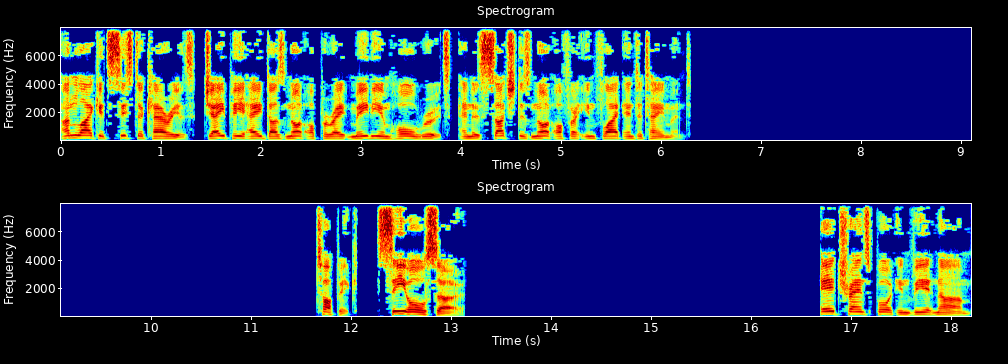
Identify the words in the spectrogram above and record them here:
Unlike its sister carriers, JPA does not operate medium-haul routes, and as such does not offer in-flight entertainment. See also Air transport in Vietnam.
